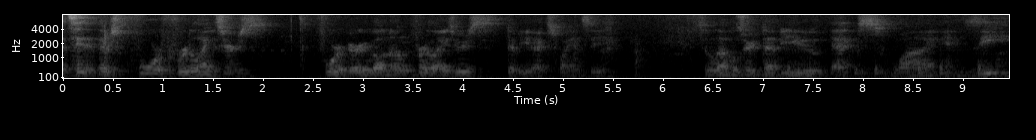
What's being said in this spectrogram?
Let's say that there's four fertilizers, four very well-known fertilizers, W, X, Y, and Z. So levels are W, X, Y, and Z.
